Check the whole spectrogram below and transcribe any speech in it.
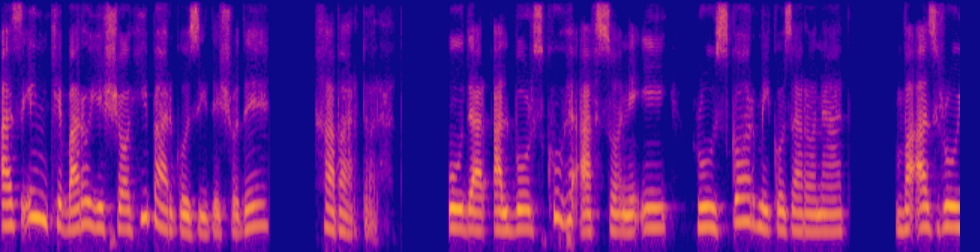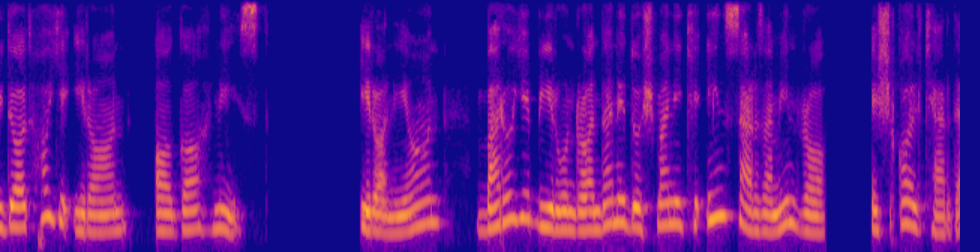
از این که برای شاهی برگزیده شده خبر دارد. او در البرز کوه ای روزگار میگذراند و از رویدادهای ایران آگاه نیست. ایرانیان برای بیرون راندن دشمنی که این سرزمین را اشغال کرده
